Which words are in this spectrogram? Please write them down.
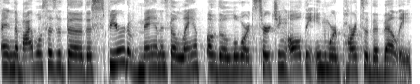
And the Bible says that the, the spirit of man is the lamp of the Lord, searching all the inward parts of the belly.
